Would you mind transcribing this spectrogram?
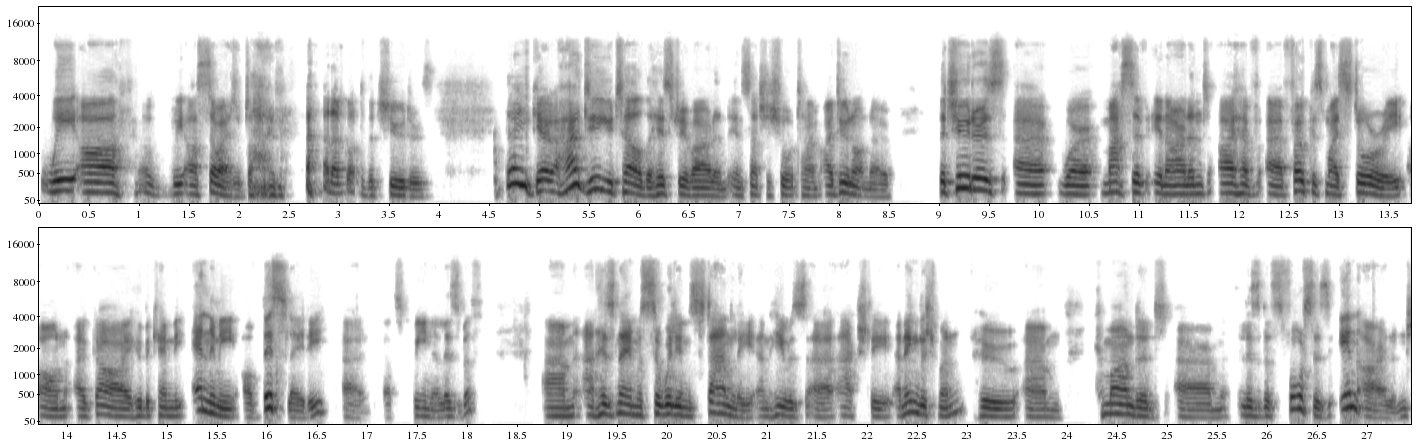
we are oh, we are so out of time, and I've got to the Tudors. There you go. How do you tell the history of Ireland in such a short time? I do not know. The Tudors uh, were massive in Ireland. I have uh, focused my story on a guy who became the enemy of this lady, uh, that's Queen Elizabeth, um, and his name was Sir William Stanley, and he was uh, actually an Englishman who um, commanded um, Elizabeth's forces in Ireland.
